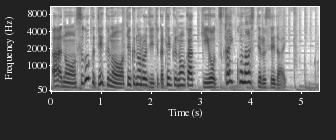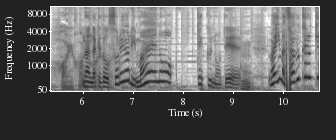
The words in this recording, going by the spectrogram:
あのすごくテクノテクノロジーというかテクノ楽器を使いこなしてる世代はいはいなんだけど、はいそれより前のテクノで、うん。まあ、今サブカル系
